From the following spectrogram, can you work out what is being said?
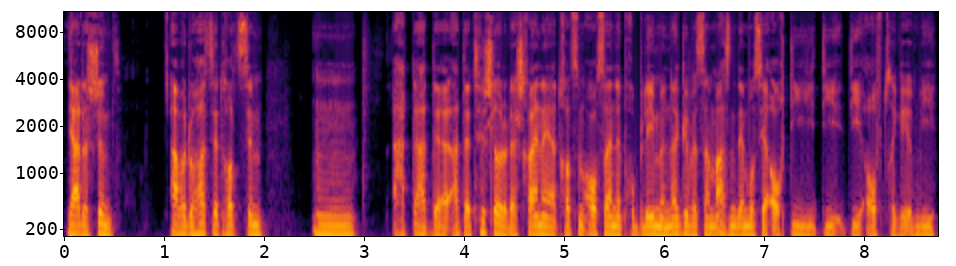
Ja, das stimmt. Aber du hast ja trotzdem, mh, hm, hat, hat, der, hat der Tischler oder der Schreiner ja trotzdem auch seine Probleme, ne, gewissermaßen. Der muss ja auch die, die, die Aufträge irgendwie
